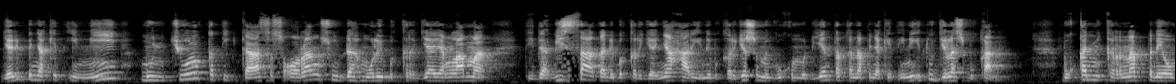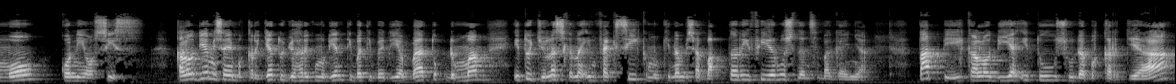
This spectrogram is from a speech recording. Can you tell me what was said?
Jadi penyakit ini muncul ketika seseorang sudah mulai bekerja yang lama. Tidak bisa tadi bekerjanya hari ini bekerja seminggu kemudian terkena penyakit ini itu jelas bukan. Bukan karena pneumokoniosis kalau dia misalnya bekerja tujuh hari kemudian tiba-tiba dia batuk, demam, itu jelas kena infeksi, kemungkinan bisa bakteri, virus, dan sebagainya. Tapi kalau dia itu sudah bekerja,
